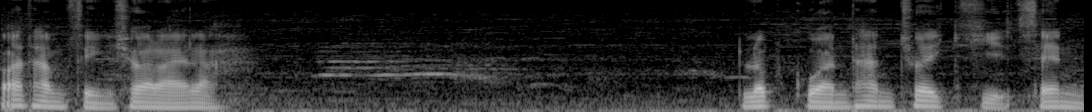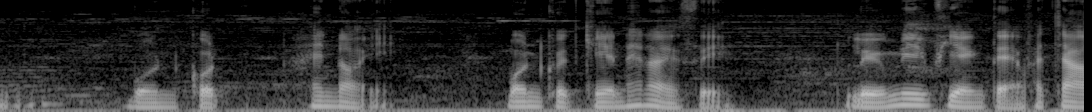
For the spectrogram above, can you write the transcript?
ก็ทำสิ่งชั่วร้ายล่ะ รบกวนท่านช่วยขีดเส้นบนกฎให้หน่อย บนกฎเกณฑ์ให้หน่อยสิ หรือมีเพียงแต่พระเจ้า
